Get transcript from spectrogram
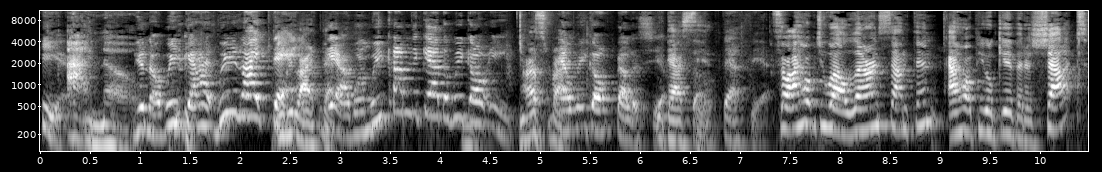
here. I know. you know, we got we like that. We like that. Yeah, when we come together, we gonna eat. That's right. And we gonna fellowship. That's so it. That's it. So I hope you all learned something. I hope you'll give it a shot.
